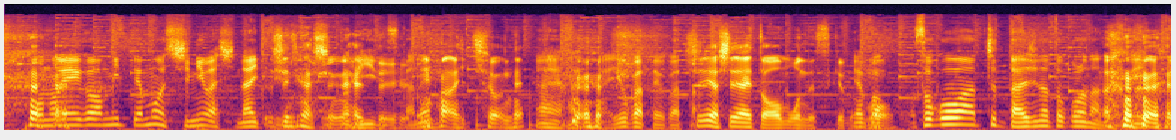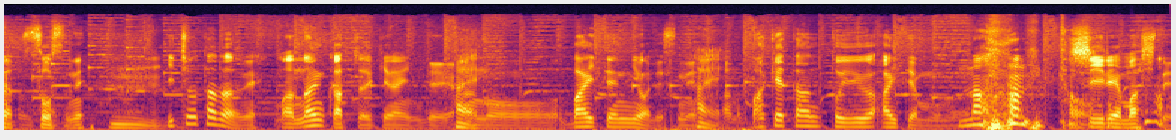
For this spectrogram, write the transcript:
この映画を見ても死にはしないっていう死にはしないという。いいですかね。まあ一応ね。はいはいはい。よかったよかった。死にはしないとは思うんですけやっどもぱそこはちょっと大事なところなんですね。そうですね。うん。一応ただね、まあ、何かあっちゃいけないんで、はい。あの売店にはですね、はい。あのバケタンというアイテムを仕入れまして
